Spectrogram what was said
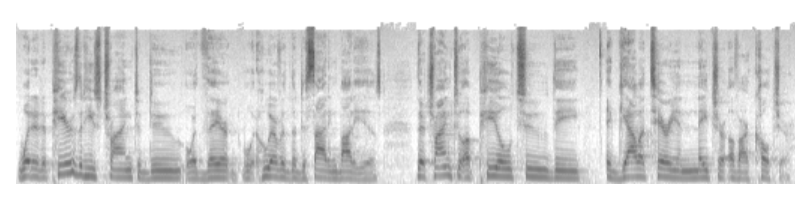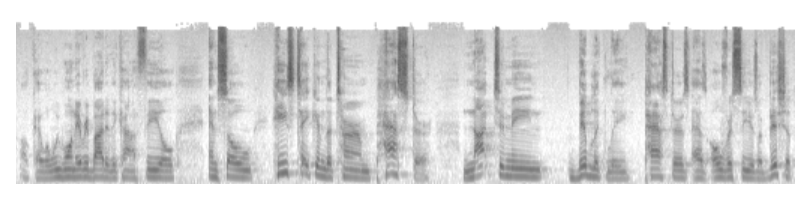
What it appears that he's trying to do, or they're, whoever the deciding body is, they're trying to appeal to the egalitarian nature of our culture. Okay, well, we want everybody to kind of feel. And so he's taken the term pastor not to mean biblically pastors as overseers or bishop.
